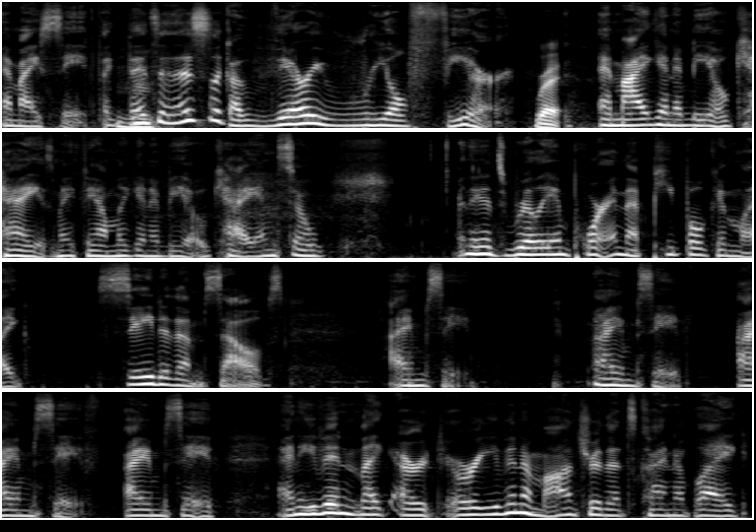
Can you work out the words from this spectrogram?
Am I safe? Like this, mm-hmm. this is like a very real fear right am I going to be okay? Is my family going to be okay? And so I think it's really important that people can like say to themselves, I'm safe. I am safe. I am safe. I am safe. And even like, or, or even a mantra that's kind of like,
